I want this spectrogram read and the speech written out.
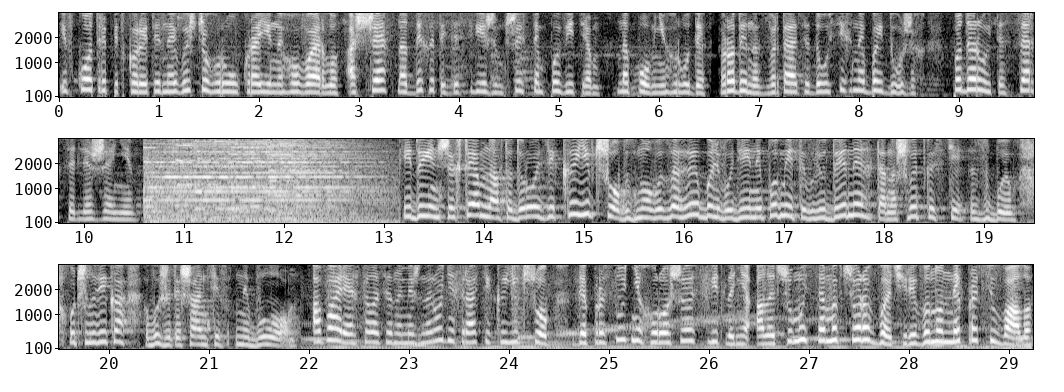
і вкотре підкорити найвищу гору України Говерлу, а ще надихатися свіжим чистим повітрям на повні груди. Родина звертається до усіх небайдужих. Подаруйте серце для Жені. І до інших тем на автодорозі Київ-Чоп знову загибель. Водій не помітив людини та на швидкості збив. У чоловіка вижити шансів не було. Аварія сталася на міжнародній трасі Київ-Чоп, де присутнє хороше освітлення, але чомусь саме вчора ввечері воно не працювало.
